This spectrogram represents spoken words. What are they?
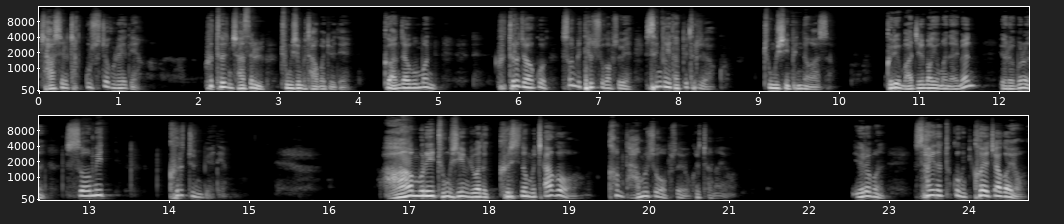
자세를 자꾸 수정을 해야 돼요. 흐트러진 자세를 중심으로 잡아줘야 돼. 그 안 잡으면 흐트러져 갖고 서밋 될 수가 없어. 왜? 생각이 다 삐뚤어져 갖고 중심이 빗나가서. 그리고 마지막에 뭐냐면 여러분은 서밋 그릇 준비해야 돼요. 아무리 중심이 좋아도 그릇이 너무 작어. 그럼 담을 수가 없어요. 그렇잖아요. 여러분 사이다 뚜껑 커요 작아요.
